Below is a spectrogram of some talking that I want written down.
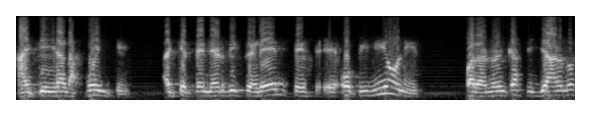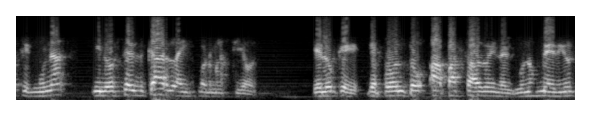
Hay que ir a la fuente, hay que tener diferentes eh, opiniones para no encastillarnos en una y no sesgar la información, que es lo que de pronto ha pasado en algunos medios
